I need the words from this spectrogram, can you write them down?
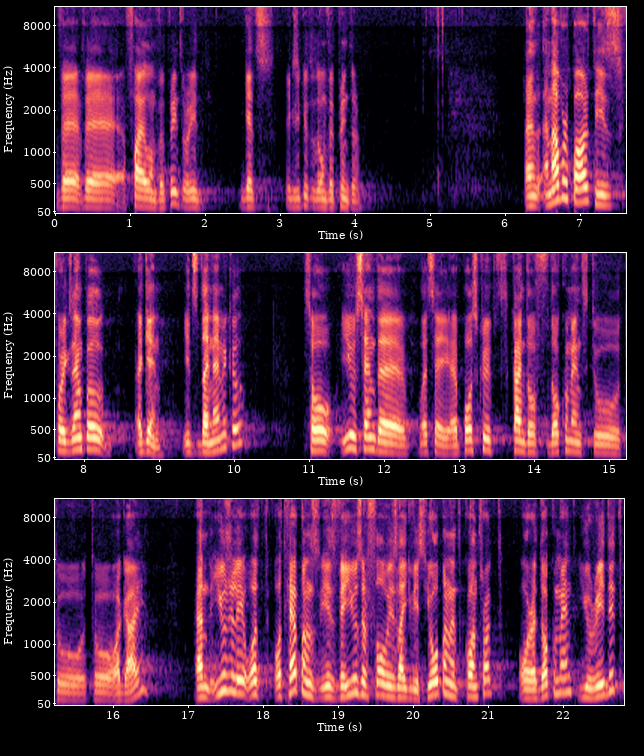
the, the file on the printer, it gets executed on the printer. And another part is, for example, again, it's dynamical. So you send a, let's say, a PostScript kind of document to, to, to a guy. And usually what, what happens is the user flow is like this. You open a contract or a document, you read it,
